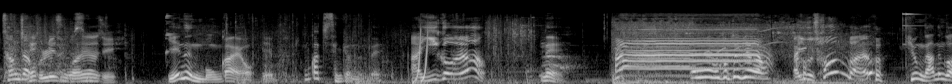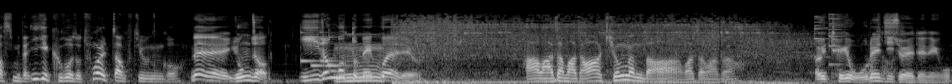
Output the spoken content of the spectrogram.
상자 네, 분리수거 알겠습니다. 해야지 얘는 뭔가요? 얘 총같이 생겼는데. 아 이거요? 네. 오 깜짝이야. 아 이거 처음 봐요? 기억 나는 것 같습니다. 이게 그거죠. 총알 자국 지우는 거. 네네 용접 이런 것도 음. 메꿔야 돼요 아 맞아 맞아. 아 기억난다. 맞아 맞아. 아 이거 되게 오래 지져야 되네 이거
